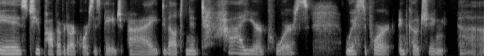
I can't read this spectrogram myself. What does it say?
is to pop over to our courses page. I developed an entire course with support and coaching uh,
